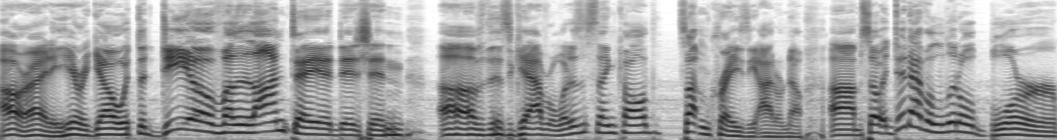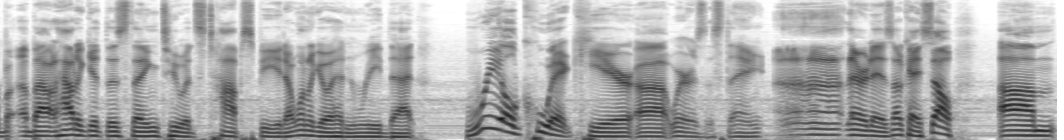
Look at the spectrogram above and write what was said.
Alrighty, here we go with the Dio Volante edition of this Gavril. What is this thing called? Something crazy, I don't know. Um, so it did have a little blurb about how to get this thing to its top speed. I want to go ahead and read that real quick here. Uh, where is this thing? Uh, there it is. Okay, so um,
